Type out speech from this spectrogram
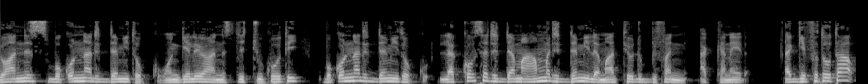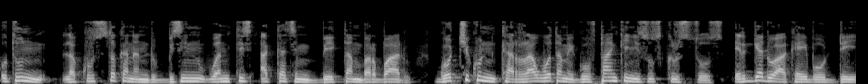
Yohannis boqonnaa 21 wangeela yohannis jechuu kooti boqonnaa 21 lakkoofsa 20 hamma 22tti yoo dubbifanne akkanadha dhaggeeffatootaa utuun lakkoofsota kanan dubbisiin wanti akka isin beektan barbaadu. Gochi kun kan raawwatame gooftaan keenya yesus kristos erga du'aa ka'ee booddee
